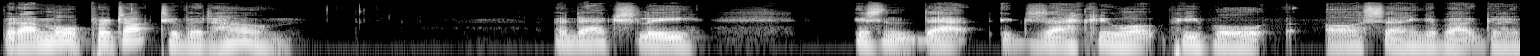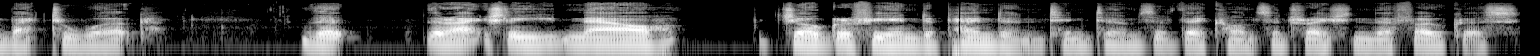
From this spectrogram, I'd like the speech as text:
But I'm more productive at home. And actually, isn't that exactly what people are saying about going back to work? That they're actually now geography independent in terms of their concentration, their focus.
